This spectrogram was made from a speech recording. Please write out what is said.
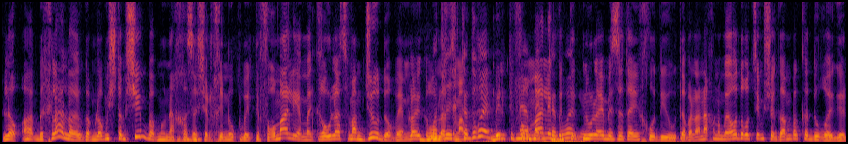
לא, אה, בכלל לא, גם לא משתמשים במונח הזה של חינוך בלתי פורמלי, הם יקראו לעצמם ג'ודו, והם לא יקראו לעצמם כדורגל, בלתי פורמלי, ותיתנו להם איזה את הייחודיות. אבל אנחנו מאוד רוצים שגם בכדורגל,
